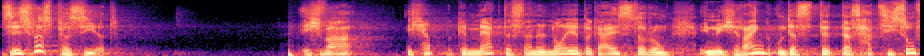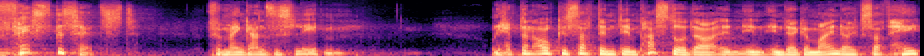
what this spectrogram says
Es ist was passiert. Ich war, ich habe gemerkt, dass da eine neue Begeisterung in mich rein und das, das hat sich so festgesetzt für mein ganzes Leben. Und ich habe dann auch gesagt, dem, dem Pastor da in, in, in der Gemeinde, ich gesagt, hey,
